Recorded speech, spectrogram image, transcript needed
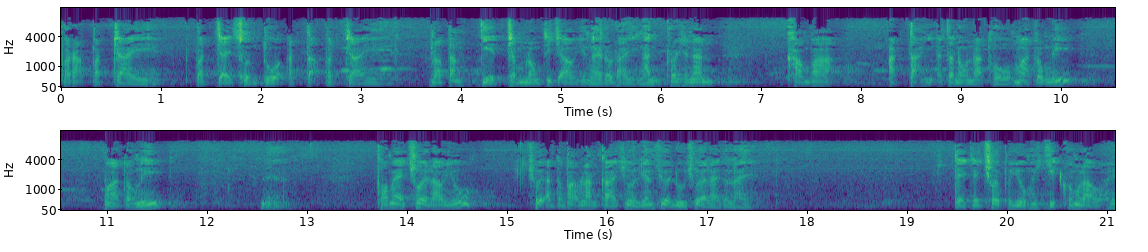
ประปัจจัย ปัจจัยส่วนตัวอัตตปัจจัย เราตั้งเจตจำลองที่จะเอาอยัางไงเราได้อย่างนั้น เพราะฉะนั้นคำว่าอัตตาหิอัตโนนาโถมาตรงนี้ มาตรงนี้เนี่ยพ่อแม่ช่วยเราอยู่ ช่วยอัตภาพร่างกายช่วยเลี้ยงช่วยดูช่วยอะไรต่ออะไรแต่จะช่วยพยุงให้จิตของเรา ให้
